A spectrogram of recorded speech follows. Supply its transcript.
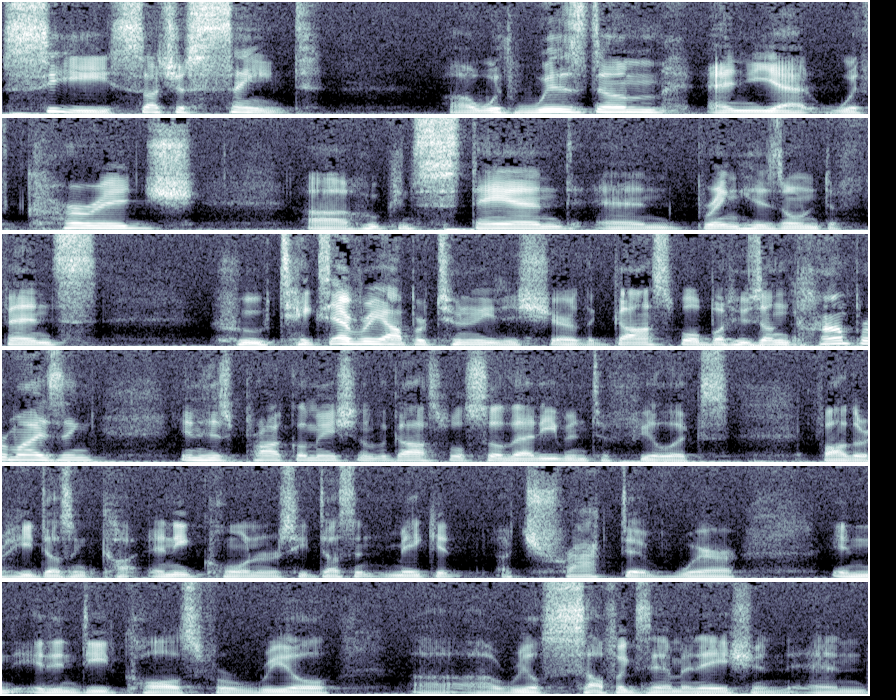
see such a saint uh, with wisdom and yet with courage, uh, who can stand and bring his own defense, who takes every opportunity to share the gospel, but who's uncompromising in his proclamation of the gospel, so that even to Felix, Father, he doesn't cut any corners. He doesn't make it attractive where in, it indeed calls for real. Uh, real self examination and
